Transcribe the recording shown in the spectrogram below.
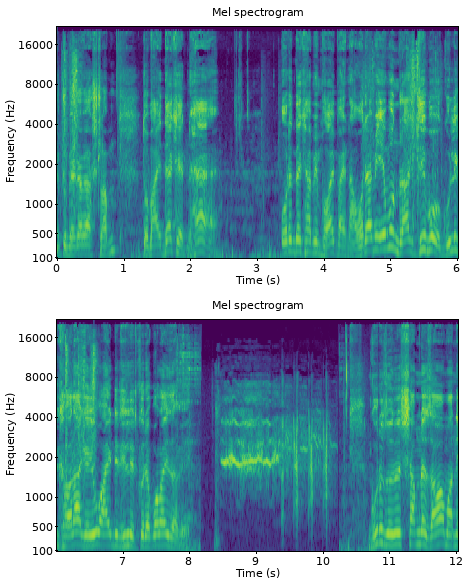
একটু ব্যাকআপে আসলাম। তো ভাই, দেখেন হ্যাঁ। ওরে দেখে আমি ভয় পাই না। ওরে আমি এমন রাশ দিব, গুলি খাওয়ার আগে ও আইডি ডিলিট করে বলাই যাবে। গুরুজনের সামনে যাওয়া মানে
